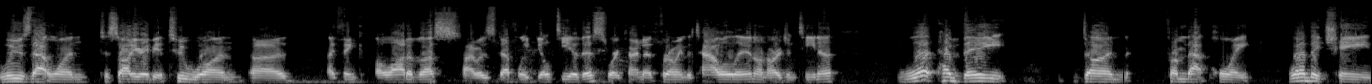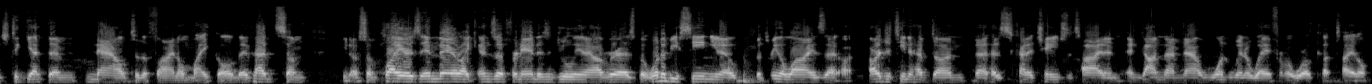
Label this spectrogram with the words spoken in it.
lose that one to Saudi Arabia two one. Uh, I think a lot of us, I was definitely guilty of this. We're kind of throwing the towel in on Argentina. What have they done from that point? What have they changed to get them now to the final, Michael? They've had some, you know, some players in there like Enzo Fernandez and Julian Alvarez, but what have you seen, you know, between the lines that Argentina have done that has kind of changed the tide and, and gotten them now one win away from a World Cup title?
